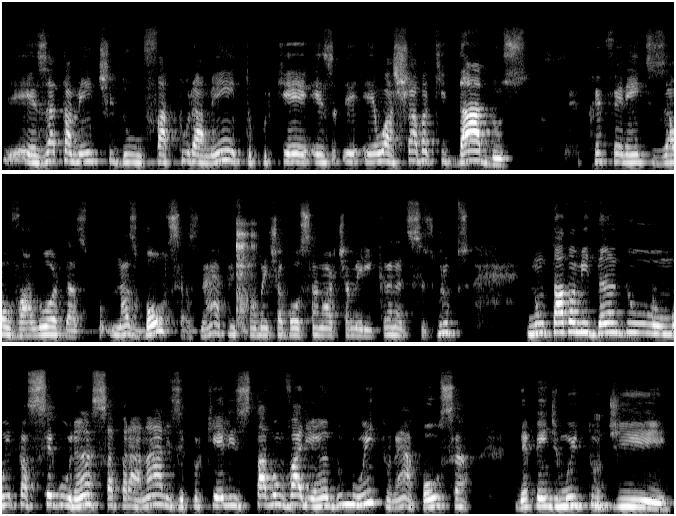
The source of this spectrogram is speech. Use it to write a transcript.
exatamente do faturamento, porque eu achava que dados referentes ao valor das nas bolsas, né, principalmente a bolsa norte-americana desses grupos, não estava me dando muita segurança para análise, porque eles estavam variando muito, né? A bolsa depende muito uhum. de,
